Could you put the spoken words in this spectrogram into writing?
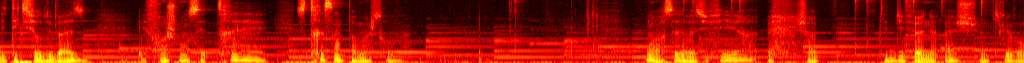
des textures de base et franchement, c'est très, c'est très sympa, moi je trouve. Bon, alors ça, ça va suffire. J'aurais peut-être dû faire une hache un petit peu bon.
